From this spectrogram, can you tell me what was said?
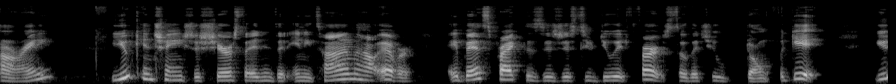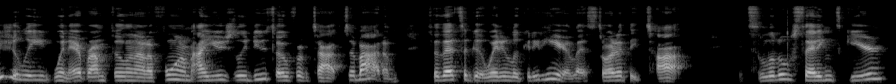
Alrighty. You can change the share settings at any time. However, a best practice is just to do it first so that you don't forget. Usually, whenever I'm filling out a form, I usually do so from top to bottom. So that's a good way to look at it here. Let's start at the top. It's a little settings gear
